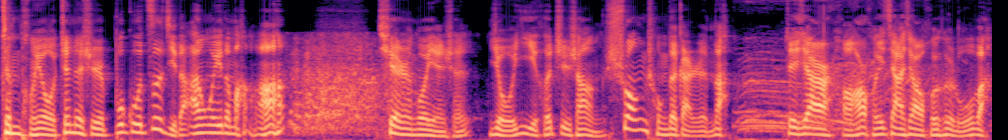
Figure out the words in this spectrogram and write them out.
真朋友真的是不顾自己的安危的吗？啊，确认过眼神，友谊和智商双重的感人呐。这下好好回驾校回回炉吧。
